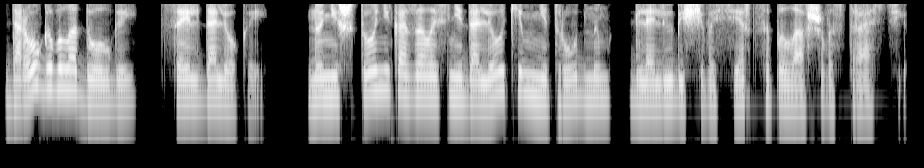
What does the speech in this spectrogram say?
Дорога была долгой, цель далекой, но ничто не казалось ни далеким, ни трудным для любящего сердца, пылавшего страстью.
